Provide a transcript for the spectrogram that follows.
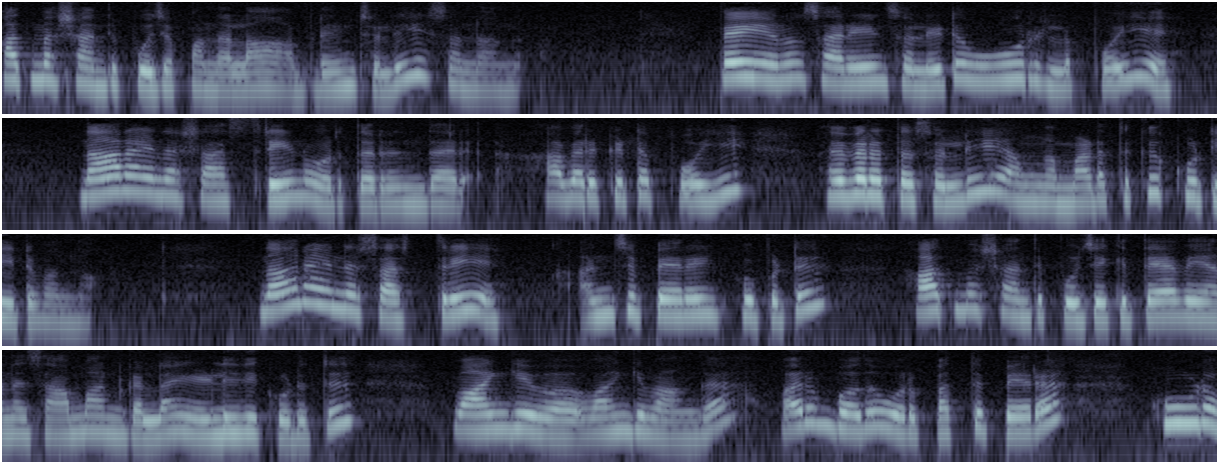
ஆத்மசாந்தி பூஜை பண்ணலாம் அப்படின்னு சொல்லி சொன்னாங்க. பேயனும் சரின்னு சொல்லிட்டு ஊரில் போய் நாராயண சாஸ்திரின்னு ஒருத்தர் இருந்தார். அவர்கிட்ட போய் விவரத்தை சொல்லி அவங்க மடத்துக்கு கூட்டிகிட்டு வந்தோம் நாராயண சாஸ்திரி அஞ்சு பேரையும் கூப்பிட்டு ஆத்மசாந்தி பூஜைக்கு தேவையான சாமான்கள்லாம் எழுதி கொடுத்து வாங்கி வாங்கி வாங்க. வரும்போது ஒரு பத்து பேரை கூட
